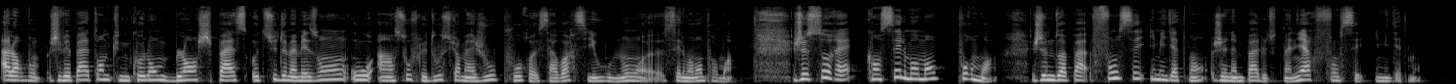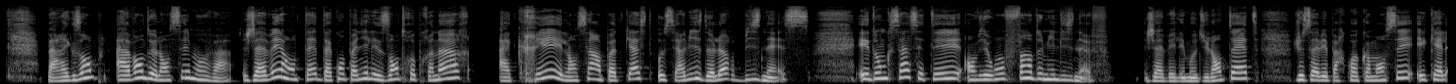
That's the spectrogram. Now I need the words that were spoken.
Alors bon, je vais pas attendre qu'une colombe blanche passe au-dessus de ma maison ou un souffle doux sur ma joue pour euh, savoir si ou non euh, c'est le moment pour moi. Je saurai quand c'est le moment pour moi. Je ne dois pas foncer immédiatement, je n'aime pas de toute manière foncer immédiatement. Par exemple, avant de lancer Mova, j'avais en tête d'accompagner les entrepreneurs à créer et lancer un podcast au service de leur business. Et donc ça, c'était environ fin 2019. J'avais les modules en tête, je savais par quoi commencer et quel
